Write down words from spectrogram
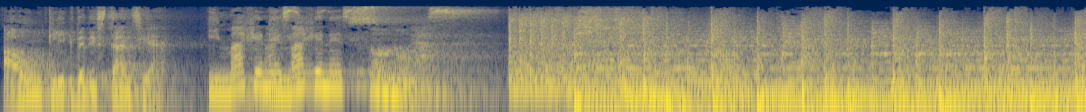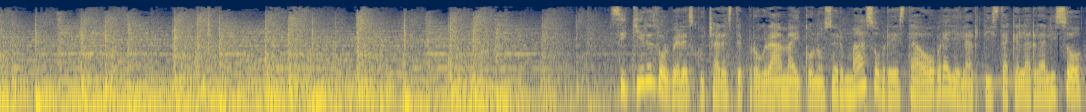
A un clic de distancia. Imágenes, imágenes sonoras. Quieres volver a escuchar este programa y conocer más sobre esta obra y el artista que la realizó,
